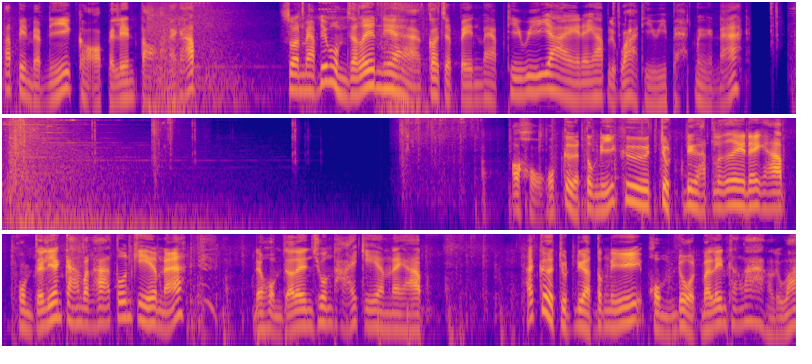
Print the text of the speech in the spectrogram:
ถ้าเป็นแบบนี้ก็เอาไปเล่นต่อนะครับ ส่วนแมปที่ผมจะเล่นเนี่ยก็จะเป็นแมปทีวีใหญ่นะครับ หรือว่าทีวี80,000นะโอ้โห เกิดตรงนี้คือจุดเดือดเลยนะครับ ผมจะเลี่ยงการประทะต้นเกมนะ เดี๋ยวผมจะเล่นช่วงท้ายเกมนะครับ ถ้าเกิดจุดเดือดตรงนี้ ผมโดดมาเล่นข้างล่าง หรือว่า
